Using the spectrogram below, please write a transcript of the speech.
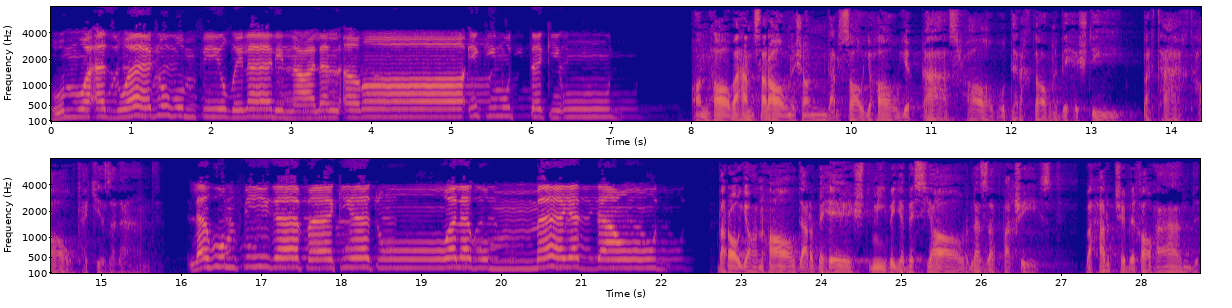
هم و ازواجهم فی ظلال على الارائک متکئون. آنها و همسرانشان در سایه های قصرها و درختان بهشتی بر تختها تکیه زدند. لهم فیها فاکهة ولهم ما یدعون. برای آنها در بهشت میوه بسیار لذت بخشی است و هرچه بخواهند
